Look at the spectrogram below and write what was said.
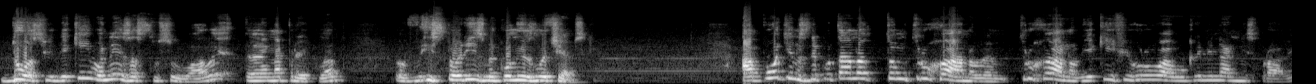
досвід, який вони застосували, е, наприклад, в історії з Миколою Злочевським. А потім з депутатом Трухановим, Труханов, який фігурував у кримінальній справі,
